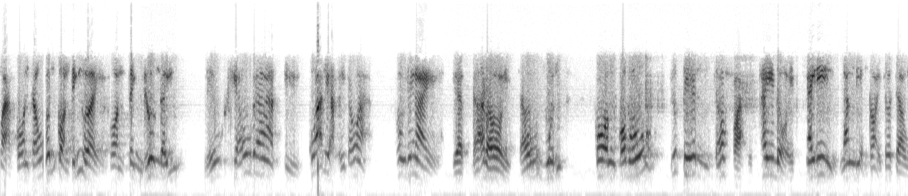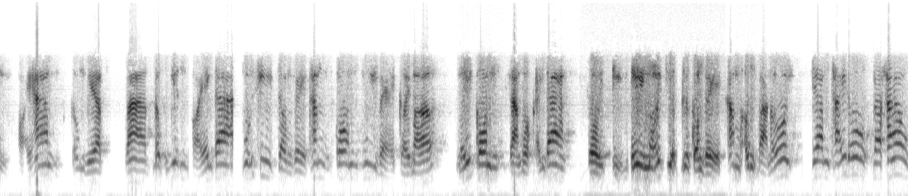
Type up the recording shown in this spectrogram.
và con cháu vẫn còn tính người, còn tình thương đấy. Nếu khéo ra thì quá đẹp với cháu ạ. À. Thôi thế này, việc đã rồi, cháu muốn con có bố trước tiên cháu phải thay đổi ngay đi năng điện thoại cho chồng hỏi han công việc và động viên hỏi anh ta mỗi khi chồng về thăm con vui vẻ cởi mở lấy con ràng buộc anh ta, rồi tỉ tê nói chuyện đưa con về thăm ông bà nội. Xem thái độ ra sao?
